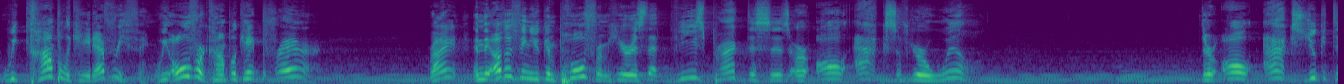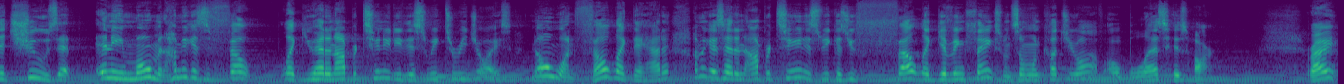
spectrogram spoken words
we complicate everything, we overcomplicate prayer right? And the other thing you can pull from here is that these practices are all acts of your will. They're all acts you get to choose at any moment. How many of you guys felt like you had an opportunity this week to rejoice? No one felt like they had it. How many of you guys had an opportunity this week because you felt like giving thanks when someone cut you off? Oh, bless his heart. Right?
